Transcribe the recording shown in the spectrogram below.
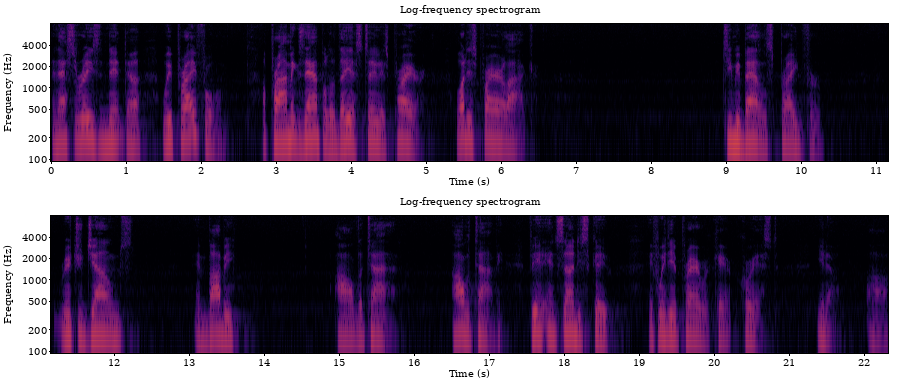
And that's the reason that uh, we pray for them. A prime example of this, too, is prayer. What is prayer like? Jimmy Battles prayed for Richard Jones and Bobby all the time. All the time. In Sunday school, if we did prayer request, you know, uh,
